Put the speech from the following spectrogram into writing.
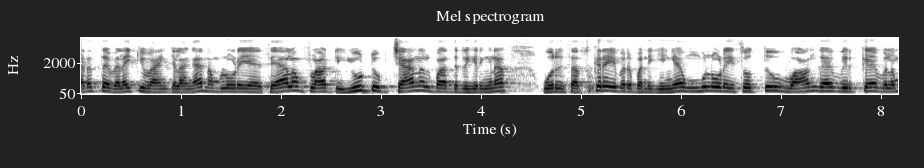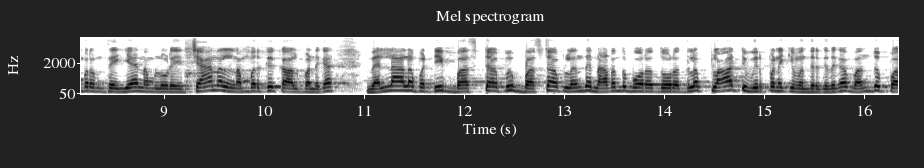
இடத்த விலைக்கு வாங்கிக்கலாங்க. நம்மளுடைய சேலம் ஃப்ளாட் யூடியூப் சேனல் பார்த்துட்டு இருக்கிறீங்கன்னா ஒரு சப்ஸ்கிரைபர் பண்ணிக்கிங்க. உங்களுடைய சொத்து வாங்க விற்க விளம்பரம் செய்ய நம்மளுடைய சேனல் நம்பருக்கு கால் பண்ணுங்கள் வெள்ளாளப்பட்டி பஸ் ஸ்டாப்பு பஸ் ஸ்டாப்லேருந்து நடந்து போகிற தூரத்தில் பிளாட் விற்பனைக்கு வந்திருக்குதுங்க. வந்து பா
